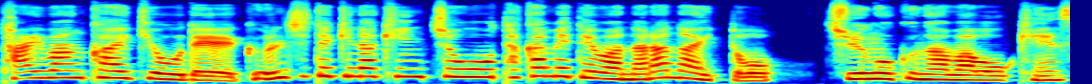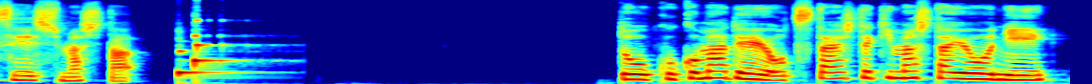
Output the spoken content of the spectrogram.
台湾海峡で軍事的な緊張を高めてはならないと中国側を牽制しました。と、ここまでお伝えしてきましたように、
